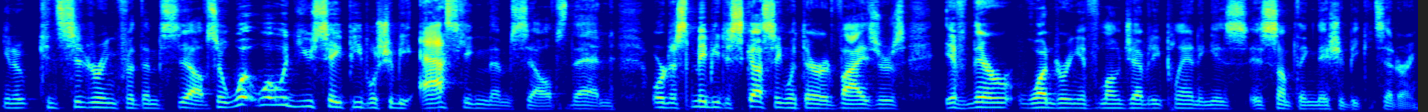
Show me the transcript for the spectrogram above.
you know considering for themselves. So what what would you say people should be asking themselves then, or just maybe discussing with their advisors if they're wondering if longevity planning is is something they should be considering?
